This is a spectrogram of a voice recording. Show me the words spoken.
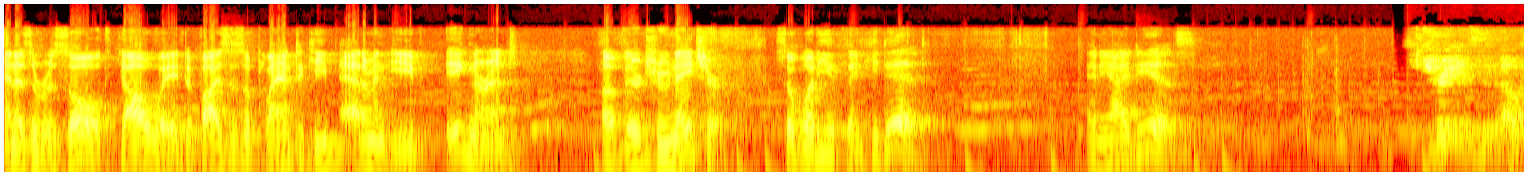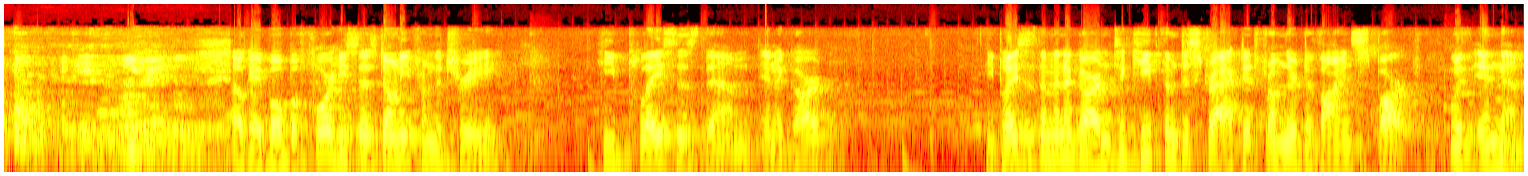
And as a result, Yahweh devises a plan to keep Adam and Eve ignorant of their true nature. So, what do you think he did? Any ideas? Trees. okay, well, before he says don't eat from the tree, he places them in a garden. He places them in a garden to keep them distracted from their divine spark within them.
